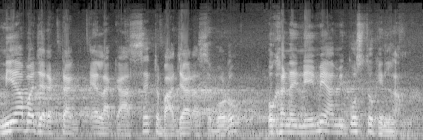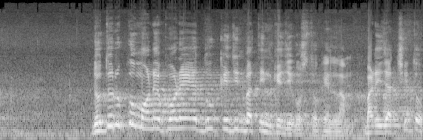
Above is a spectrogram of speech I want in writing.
মিয়াবাজার একটা এলাকা আছে, একটা বাজার আছে বড়। ওখানে নেমে আমি গোস্ত কিনলাম। যতটুকু মনে পড়ে, দু কেজি বা তিন কেজি গোস্ত কিনলাম। বাড়ি যাচ্ছি তো।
